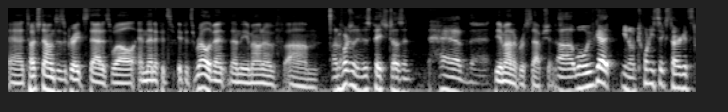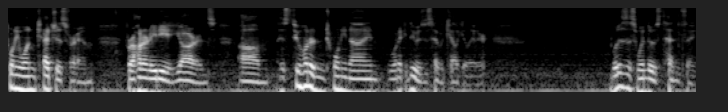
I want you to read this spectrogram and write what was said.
Uh, touchdowns is a great stat as well, and then if it's if it's relevant, then the amount of um, Unfortunately, this page doesn't have that. the amount of receptions. Uh, well, we've got you know 26 targets, 21 catches for him for 188 yards. Um, his 229. What I can do is just have a calculator. What is this Windows 10 thing?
